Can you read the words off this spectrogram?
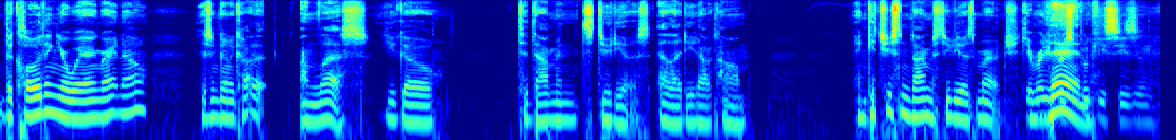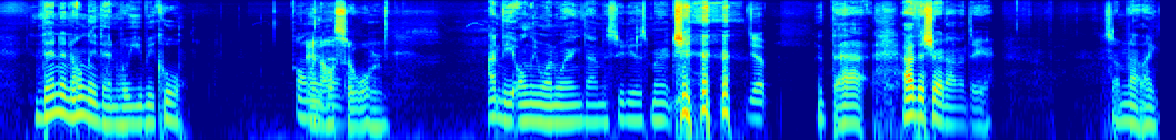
the clothing you're wearing right now isn't going to cut it unless you go to Diamond Studios, LID.com, and get you some Diamond Studios merch. Get ready then, for spooky season. Then and only then will you be cool. Only and then. also warm. I'm the only one wearing Diamond Studios merch. Yep. With that, I have the shirt on under here, so I'm not like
